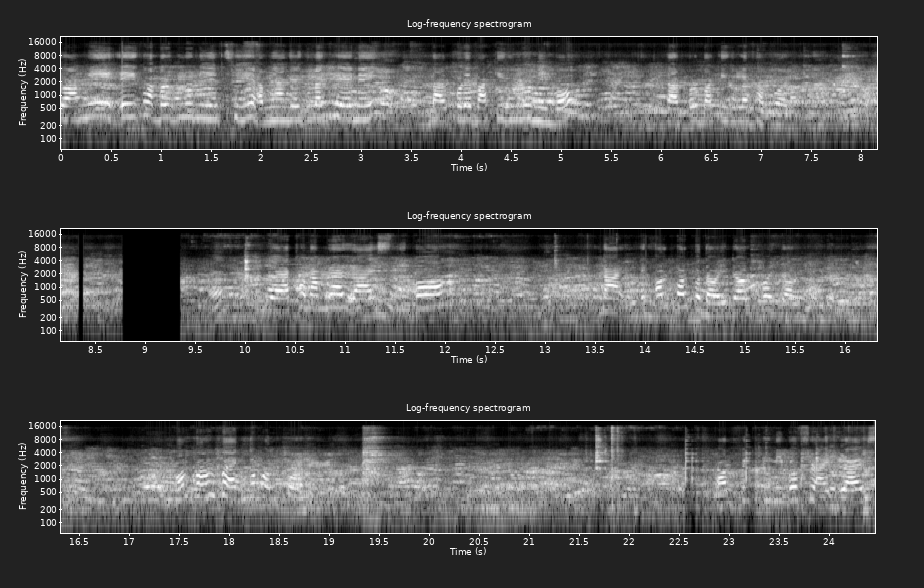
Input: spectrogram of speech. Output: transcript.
তো আমি এই খাবারগুলো নিয়েছি। আমি আগে এগুলো খেয়ে নেই, তারপরে বাকিগুলো নিব। তারপর বাকিগুলো খাব আর কি। তো এখন আমরা রাইস নিব। না, অল্প অল্প দাও, এটা অল্প এটা অল্প অল্প অল্প, একদম অল্প। অল্প একটু নিব ফ্রাইড রাইস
